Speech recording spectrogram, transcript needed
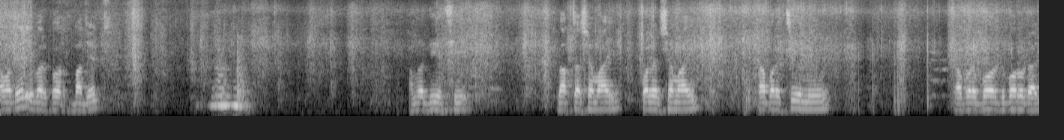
আমাদের এবার কর বাজেট আমরা দিয়েছি লাচ্চা সেমাই কলের সেমাই, তারপরে চিনি, তারপরে বড় বড় ডাল।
